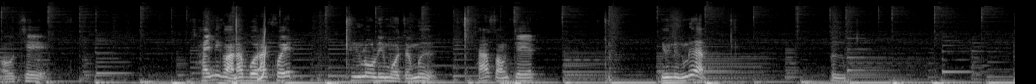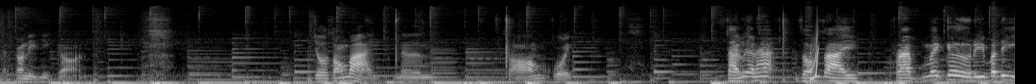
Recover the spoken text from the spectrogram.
โอเค ใช้นี่ก่อนนะโบนัสเควสทิ้งโรลรีโมทจากมือ ชาร์จสองเกตอยู่หนึ่งเลือดปึ๊บ แล้วก็นี่ดีก่อน โจสองใบหนึ่งสองโอ้ยจ่ายเลือดฮะสวมใส่ Trap Maker r e b o d y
